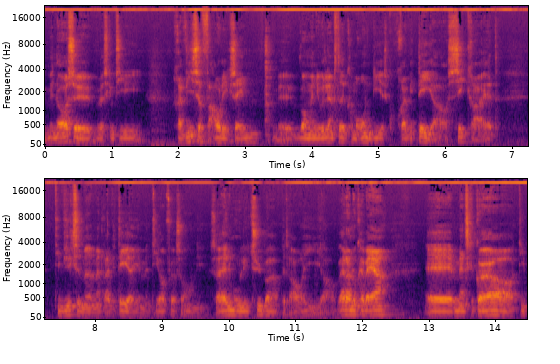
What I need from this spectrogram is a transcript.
men også, hvad skal man sige, revisorfaglig eksamen, øh, hvor man jo et eller andet sted kommer rundt i at skulle revidere og sikre, at de virksomheder, man reviderer, jamen, de opfører sig ordentligt. Så alle mulige typer af bedrageri og hvad der nu kan være, øh, man skal gøre, og de,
